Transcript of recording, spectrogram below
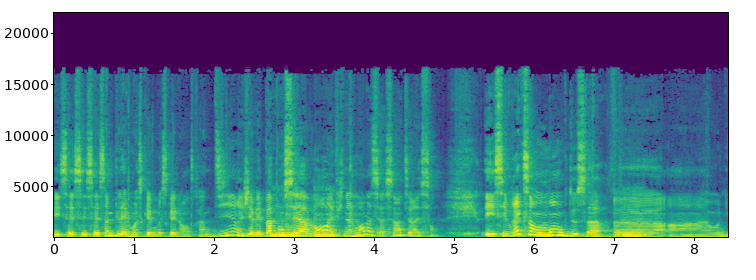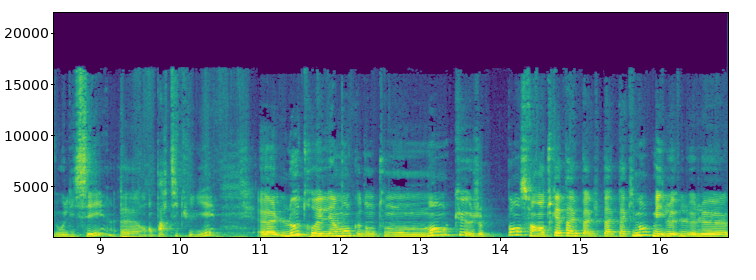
et ça, ça, ça, me plaît moi ce qu'elle est en train de dire et j'y avais pas pensé mmh, avant mmh. et finalement là c'est assez intéressant et c'est vrai que ça on manque de ça euh, mmh. au, lycée en particulier l'autre élément que dont on manque je pense, enfin en tout cas pas, pas, pas, qui manque, mais le,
